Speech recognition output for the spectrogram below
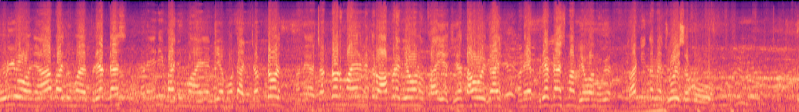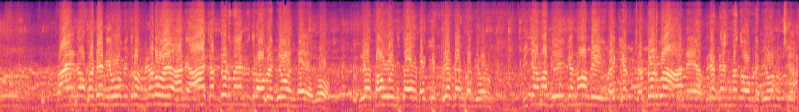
હોળીઓ અને આ બાજુમાં બ્રેક ડાન્સ અને એની બાજુમાં એ બે મોટા ચકડોળ અને ચકડોળમાં એ મિત્રો આપણે બેવાનું થાય જે થવું હોય થાય અને એક બ્રેક ડાન્સમાં બેવાનું હોય. બાકી તમે જોઈ શકો. કાંઈ ન ઘટે ને એવો મિત્રો મેળો છે અને આ ચકડોળમાં એ મિત્રો આપણે બેવાનું થાય, જો. જે થવું હોય ને થાય, બાકી એક બ્રેક ડાન્સમાં બેવાનું. બીજામાં બે કે ન બે બાકી એક ચકડોળમાં અને બ્રેક ડાન્સમાં તો આપણે બેવાનું છે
